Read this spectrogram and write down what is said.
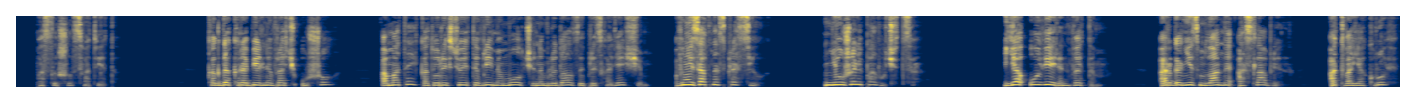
— послышалось в ответ. Когда корабельный врач ушел, Аматей, который все это время молча наблюдал за происходящим, внезапно спросил, «Неужели получится?» Я уверен в этом. Организм Ланы ослаблен, а твоя кровь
